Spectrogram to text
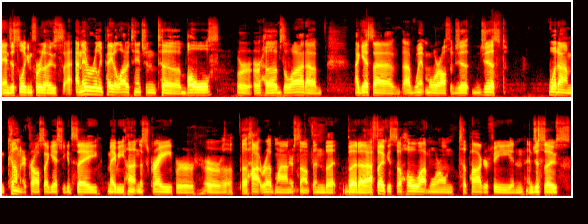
and just looking for those. I, I never really paid a lot of attention to bowls or, or hubs a lot. I I guess I I went more off of just just what I'm coming across. I guess you could say maybe hunting a scrape or or a, a hot rub line or something. But but uh, I focused a whole lot more on topography and and just those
